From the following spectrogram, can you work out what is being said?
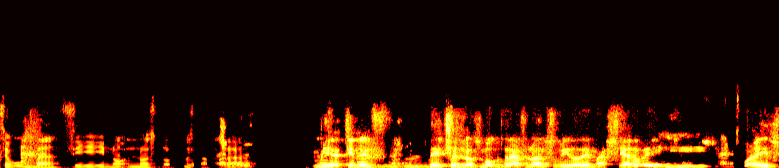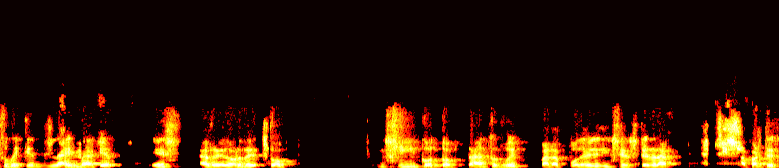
segunda, sí, no, no, está, para. Mira, tiene el, de hecho en los mock draft lo han subido demasiado, ¿eh? Y por ahí sube que el linebacker es alrededor de top 5, top tantos, güey, para poder irse a este draft. Aparte,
